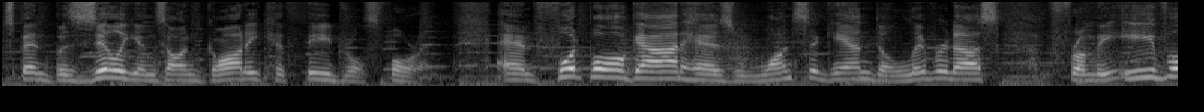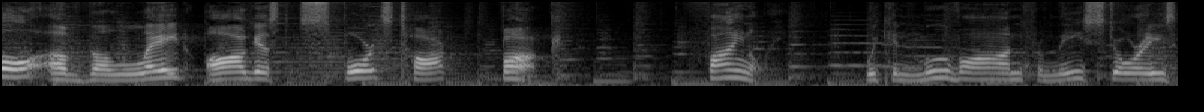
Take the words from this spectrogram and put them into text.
spend bazillions on gaudy cathedrals for it. And football God has once again delivered us from the evil of the late August sports talk funk. Finally, we can move on from these stories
